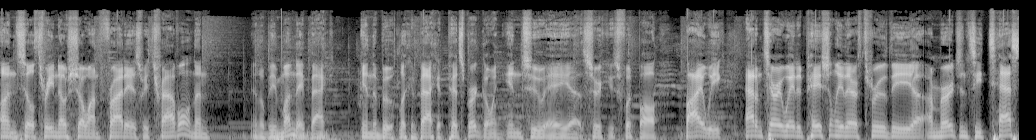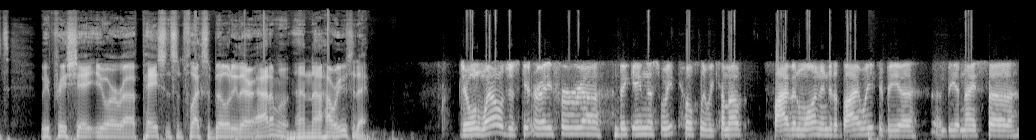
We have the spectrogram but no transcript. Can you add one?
until 3. No show on Friday as we travel. And then it'll be Monday back in the booth. Looking back at Pittsburgh going into a uh, Syracuse football bye week. Adam Terry waited patiently there through the uh, emergency test. We appreciate your uh, patience and flexibility there, Adam. And uh, how are you today? Doing well. Just getting ready for uh, a big game this week. Hopefully, we come out five and one into the bye week. It'd be a it'd be a nice uh,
